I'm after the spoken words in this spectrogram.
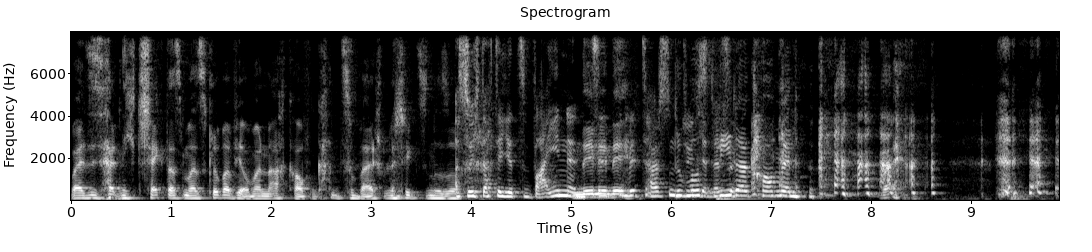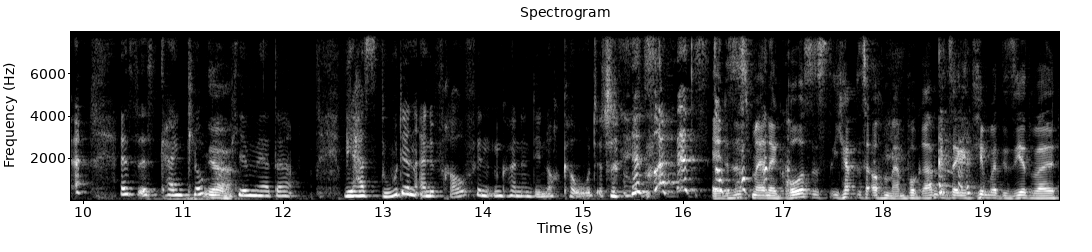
weil sie es halt nicht checkt, dass man das Klopapier auch mal nachkaufen kann zum Beispiel. Dann schickt sie nur so, Achso, ich dachte jetzt weinen, nee, nee, nee, mit Taschentüchern. du musst Das- wiederkommen. Es ist kein Klopapier mehr da. Wie hast du denn eine Frau finden können, die noch chaotischer ist als Ey, das ist meine großes, ich habe das auch in meinem Programm tatsächlich thematisiert, weil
